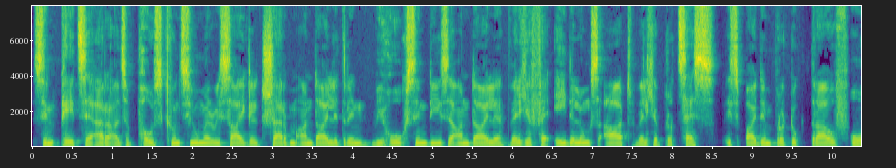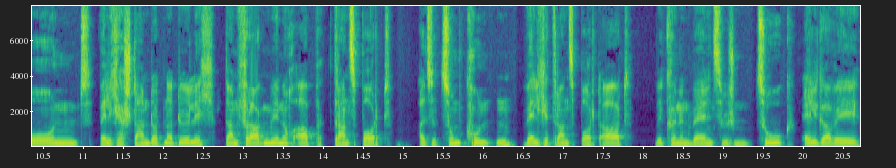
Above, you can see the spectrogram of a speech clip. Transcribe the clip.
sind PCR, also Post-Consumer Recycled, Scherbenanteile drin? Wie hoch sind diese Anteile? Welche Veredelungsart, welcher Prozess ist bei dem Produkt drauf? Und welcher Standort natürlich? Dann fragen wir noch ab Transport also zum Kunden, welche Transportart. Wir können wählen zwischen Zug, Lkw,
